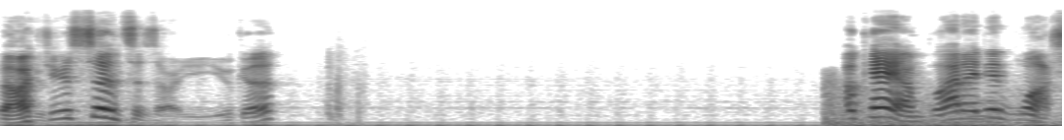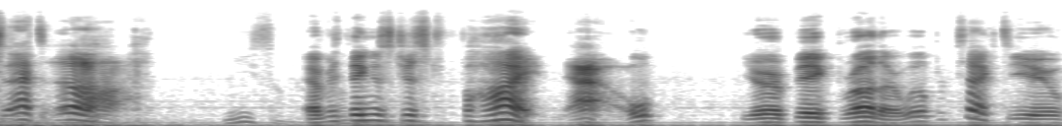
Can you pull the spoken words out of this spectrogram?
Back to your senses, are you, Yuka? Okay, I'm glad I didn't watch. That's ugh. Everything is just fine now. Your big brother will protect you.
